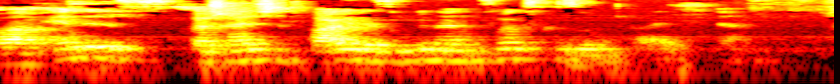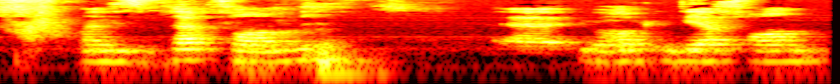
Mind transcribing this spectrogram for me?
aber am Ende ist es wahrscheinlich eine Frage der sogenannten Volksgesundheit. Ob man diese Plattformen äh, überhaupt in der Form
